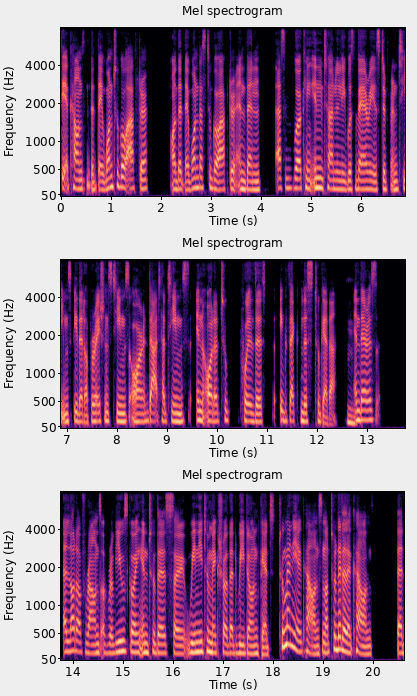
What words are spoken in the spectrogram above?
the accounts that they want to go after or that they want us to go after. And then us working internally with various different teams, be that operations teams or data teams, in order to pull this exact list together. Mm. And there is a lot of rounds of reviews going into this. So we need to make sure that we don't get too many accounts, not too little accounts, that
